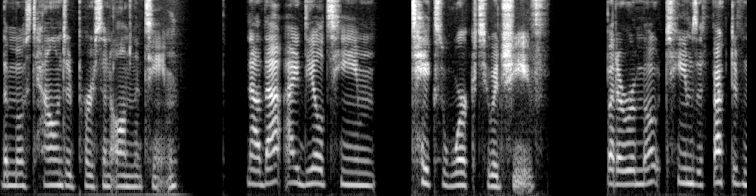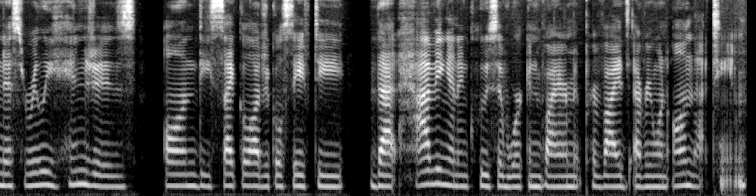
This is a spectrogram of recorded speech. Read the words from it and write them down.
the most talented person on the team. Now, that ideal team takes work to achieve, but a remote team's effectiveness really hinges on the psychological safety that having an inclusive work environment provides everyone on that team.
